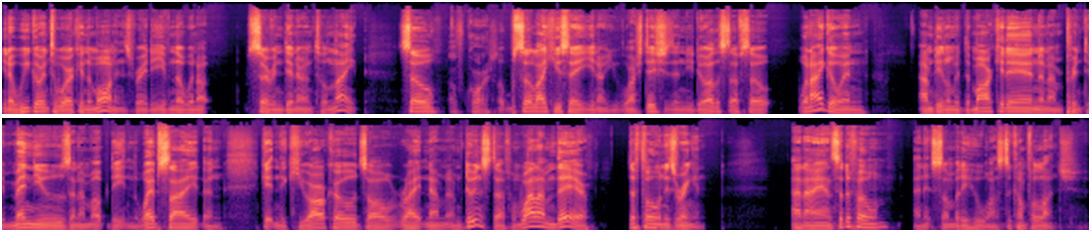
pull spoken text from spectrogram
You know, we go into work in the mornings, ready, even though we're not serving dinner until night. So of course, so like you say, you know, you wash dishes and you do other stuff. So when I go in, I'm dealing with the marketing and I'm printing menus and I'm updating the website and getting the QR codes all right. And I'm, I'm doing stuff. And while I'm there, the phone is ringing. And I answer the phone and it's somebody who wants to come for lunch.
